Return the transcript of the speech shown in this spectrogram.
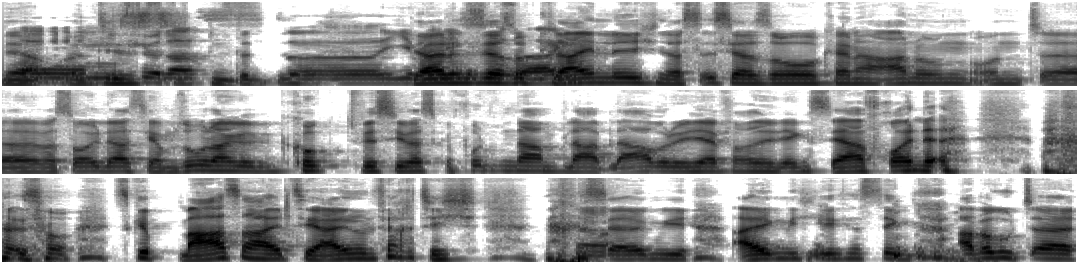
Ja, ähm, dieses, das, äh, ja, das ist ja so sagen. kleinlich, das ist ja so, keine Ahnung, und äh, was soll das? Die haben so lange geguckt, bis sie was gefunden haben, bla bla, wo du dir einfach denkst, ja, Freunde, also es gibt Maße, halt sie ein und fertig. Das ja. ist ja irgendwie eigentlich das Ding. Aber gut, äh,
